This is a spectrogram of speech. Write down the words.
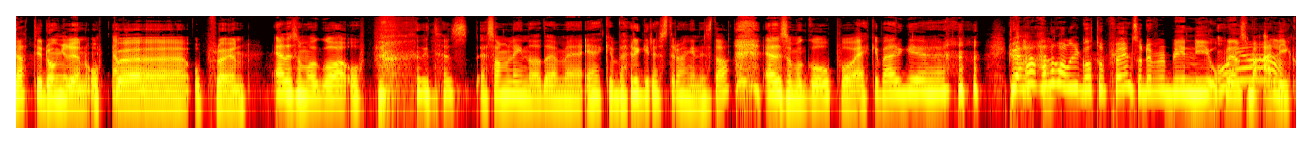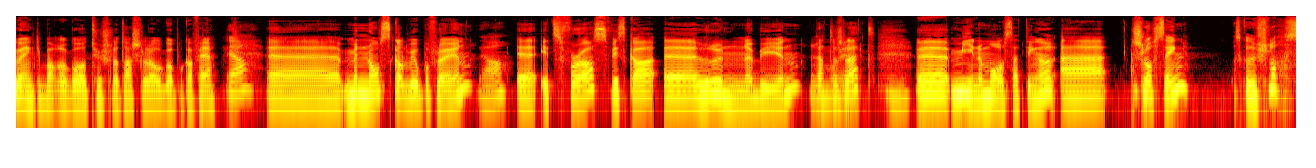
rett i dongerien opp, eh, opp Fløyen. Er det som å gå opp Jeg sammenligna det med Ekeberg-restauranten i stad. Er det som å gå opp på Ekeberg? Du, Jeg har heller aldri gått opp Fløyen, så det vil bli en ny opplevelse. ja. Men jeg liker jo egentlig bare å gå tusle og tasle og gå på kafé. Ja. Eh, men nå skal vi opp på Fløyen. ja. Eh, it's for us. Vi skal eh, runde byen, rett og slett. slett. Eh, mine målsettinger er slåssing. Skal du slåss?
